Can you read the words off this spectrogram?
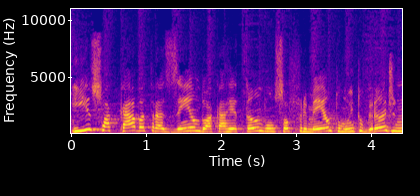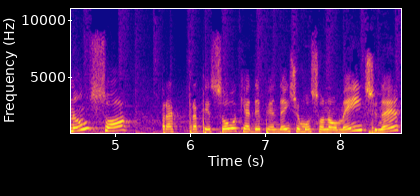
E isso acaba trazendo, acarretando um sofrimento muito grande, não só para a pessoa que é dependente emocionalmente, né?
